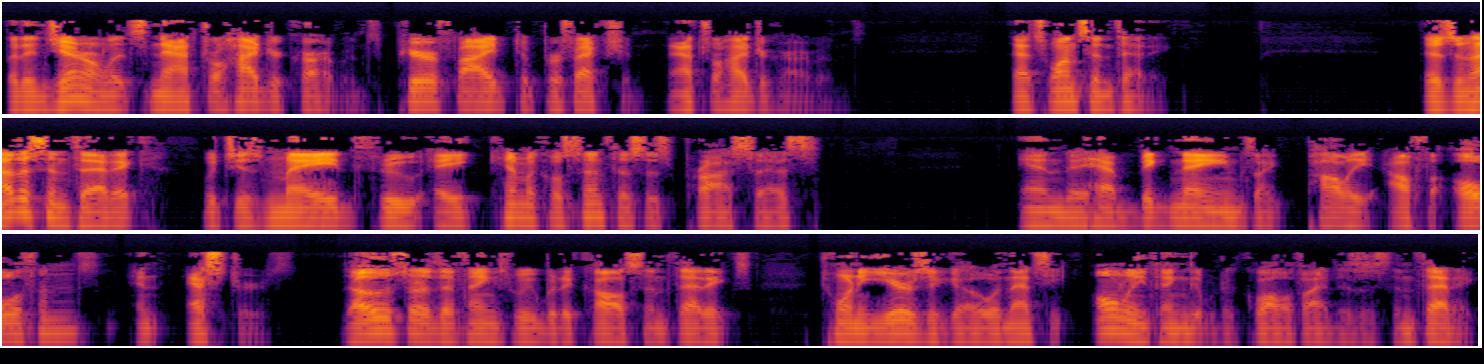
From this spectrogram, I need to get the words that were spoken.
But in general, it's natural hydrocarbons, purified to perfection, natural hydrocarbons. That's one synthetic. There's another synthetic, which is made through a chemical synthesis process and they have big names like polyalpha olefins and esters. Those are the things we would have called synthetics 20 years ago, and that's the only thing that would have qualified as a synthetic.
